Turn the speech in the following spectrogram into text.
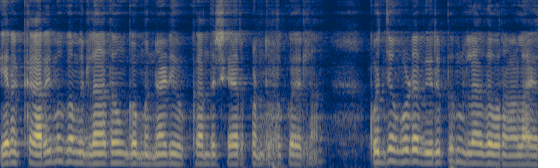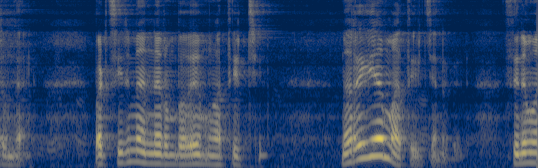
எனக்கு அறிமுகம் இல்லாதவங்க முன்னாடி உட்காந்து ஷேர் பண்ணுறதுக்கோ எல்லாம் கொஞ்சம் கூட விருப்பம் இல்லாத ஒரு ஆளாக இருந்தேன். பட் சினிமா என்ன ரொம்பவே மாற்றிடுச்சு நிறைய மாற்றிடுச்சு எனக்கு. சினிமா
